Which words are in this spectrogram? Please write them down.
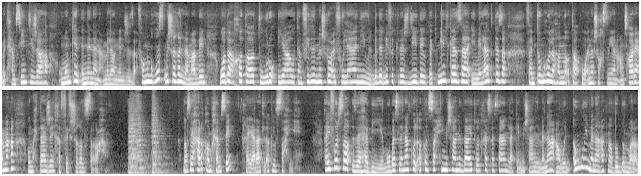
متحمسين تجاهها وممكن أننا نعملها وننجزها. فمنغوص بشغلنا ما بين وضع خطط ورؤية وتنفيذ المشروع الفلاني والبدء بفكرة جديدة وتكميل كذا إيميلات كذا. فانتبهوا لهالنقطة وأنا شخصيا عم صارع معها. ومحتاجة يخفف شغل الصراحة. نصيحة رقم خمسة خيارات الأكل الصحيح. هي فرصة ذهبية مو بس لناكل أكل صحي مشان الدايت والخسسان لكن مشان المناعة ونقوي مناعتنا ضد المرض.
